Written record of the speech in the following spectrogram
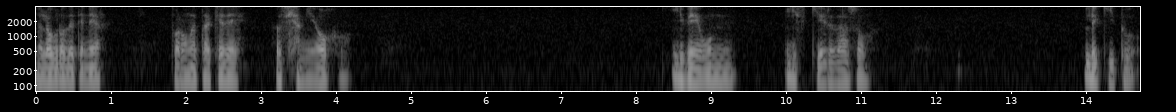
La logro detener por un ataque de hacia mi ojo y de un izquierdazo le quito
